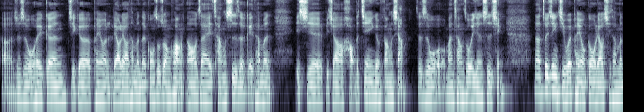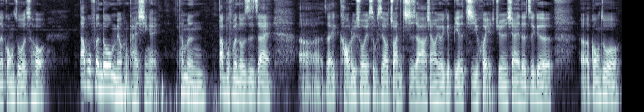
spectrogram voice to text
啊，就是我会跟几个朋友聊聊他们的工作状况，然后再尝试着给他们一些比较好的建议跟方向，这是我蛮常做一件事情。那最近几位朋友跟我聊起他们的工作的时候，大部分都没有很开心诶，他们大部分都是在。呃，在考虑说是不是要转职啊，想要有一个别的机会，觉得现在的这个呃工作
